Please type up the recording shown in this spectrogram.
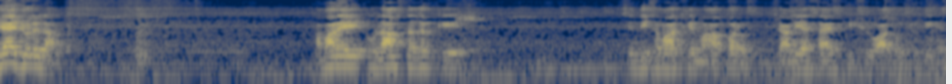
जय झूलेलाल। हमारे उल्लासनगर के सिंधी समाज के महापर्व चालिया साहिब की शुरुआत हो चुकी है।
